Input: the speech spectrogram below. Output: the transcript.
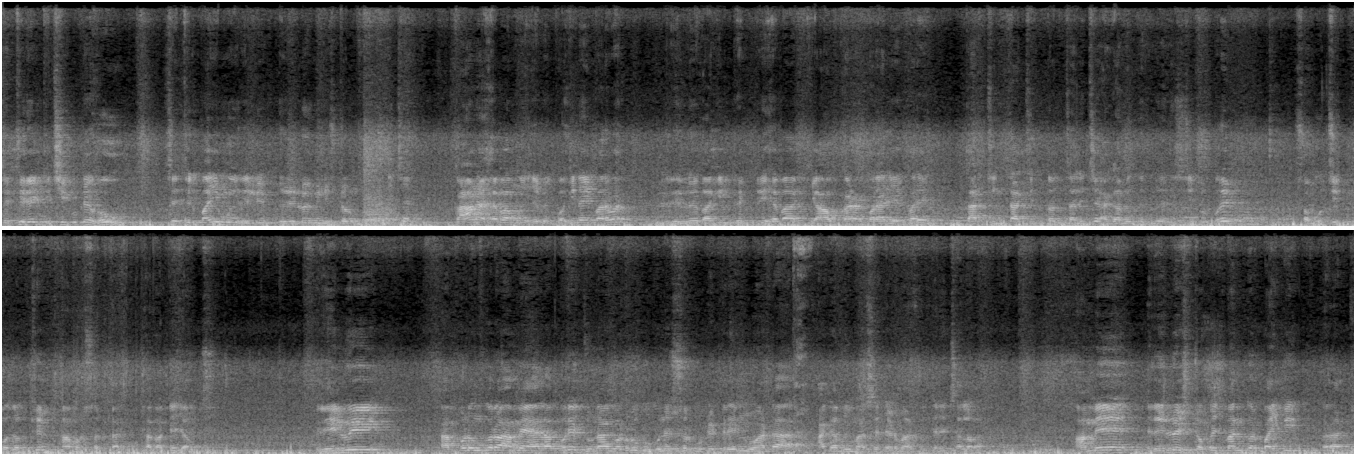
ସେଥିରେ କିଛି ଗୋଟେ ହଉ ସେଥିପାଇଁ ମୁଇଁ ରେଲୱେ ରେଲୱେ ମିନିଷ୍ଟରଙ୍କୁ କହିଛେ କାଣା ହେବା ମୁଇଁ ଏବେ କହି ନାଇଁ ପାରବାର। ରେଲୱେ ବାଗିଂ ଫ୍ୟାକ୍ଟ୍ରି ହେବା କି ଆଉ କାଣା କରାଯାଇପାରେ ତାର ଚିନ୍ତା ଚିନ୍ତନ ଚାଲିଛି। ଆଗାମୀ ଦିନରେ ନିଶ୍ଚିତ ରୂପରେ ସବୁଚିତ ପଦକ୍ଷେପ ଆମର ସରକାର ଉଠାବାକେ ଯାଉଛି। ରେଲୱେ ଆପଣଙ୍କର ଆମେ ଆଇଲା ପରେ ଜୁନାଗଡ଼ରୁ ଭୁବନେଶ୍ୱର ଗୋଟେ ଟ୍ରେନ୍ ନୂଆଟା ଆଗାମୀ ମାସେ ଦେଢ଼ ମାସ ଭିତରେ ଚାଲବା ଆମେ ରେଲୱେ ଷ୍ଟପେଜ ମାନଙ୍କର ପାଇଁ ବି ରାଜ୍ୟ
